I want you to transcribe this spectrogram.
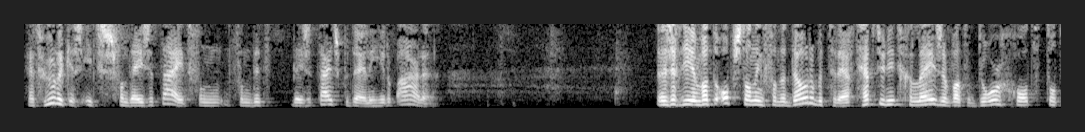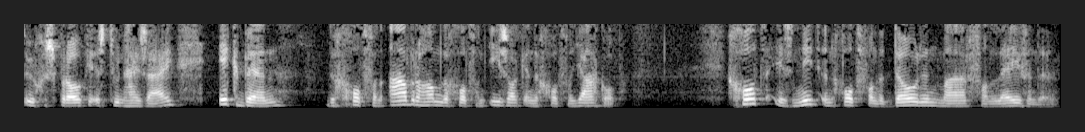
Het huwelijk is iets van deze tijd, van, van dit, deze tijdsbedeling hier op aarde. En dan zegt hij, en wat de opstanding van de doden betreft, hebt u niet gelezen wat door God tot u gesproken is toen hij zei, ik ben de God van Abraham, de God van Isaac en de God van Jacob. God is niet een God van de doden, maar van levenden.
